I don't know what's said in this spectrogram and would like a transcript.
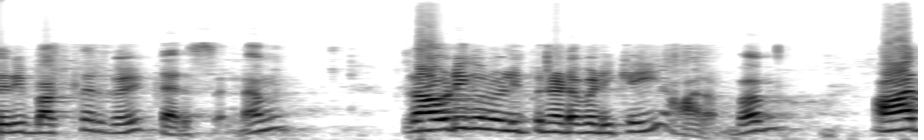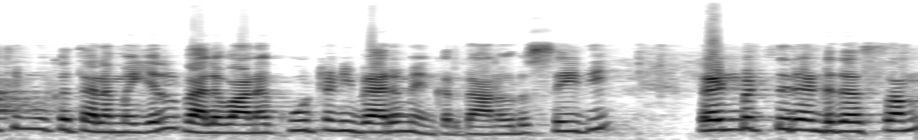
ஏறி பக்தர்கள் தரிசனம். ரவுடிகள் ஒழிப்பு நடவடிக்கை ஆரம்பம். அதிமுக தலைமையில் வலுவான கூட்டணி வரும் என்கிறதான ஒரு செய்தி. எண்பத்தி இரண்டு தசம்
